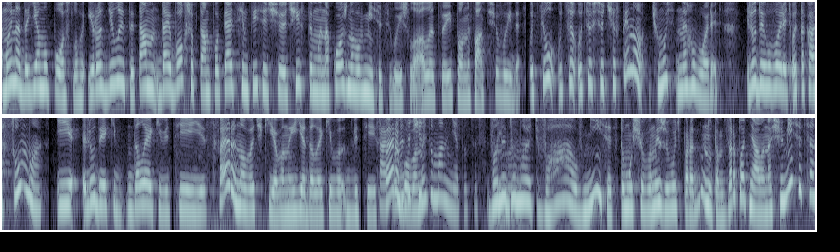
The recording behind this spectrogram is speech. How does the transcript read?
ми надаємо послуги і розділити там, дай Бог, щоб там по 5-7 тисяч чистими на кожного в місяць вийшло, але це і то не факт, що вийде. Оцю, оцю, оцю всю частину чомусь не говорять. І люди говорять, ось така сума, і люди, які далекі від цієї сфери, новачки, вони є далекі від цієї Так, сфери, вони бо за вони, чисту монету це все вони приймають. думають, вау, в місяць, тому що вони живуть перед ну там зарплатня вона щомісяця.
